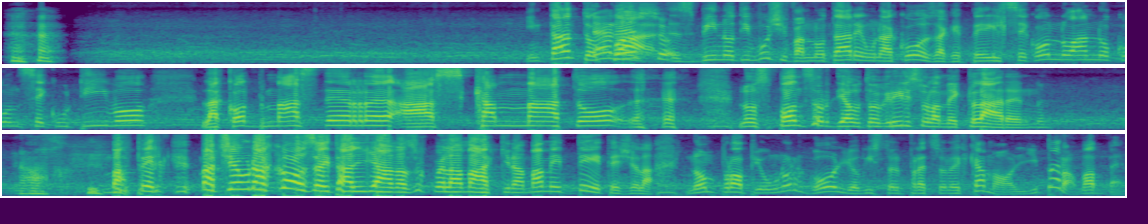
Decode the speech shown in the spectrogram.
Intanto E qua adesso- Sbino TV ci fa notare una cosa, che per il secondo anno consecutivo la Codemaster ha scammato lo sponsor di Autogrill sulla McLaren. No. Ma, per- ma c'è una cosa italiana su quella macchina, ma mettetecela. Non proprio un orgoglio, visto il prezzo del Camogli, però vabbè.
